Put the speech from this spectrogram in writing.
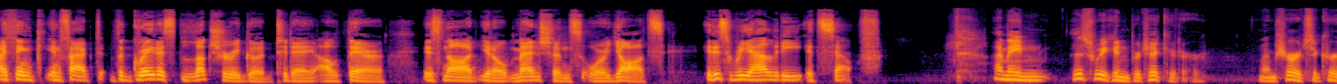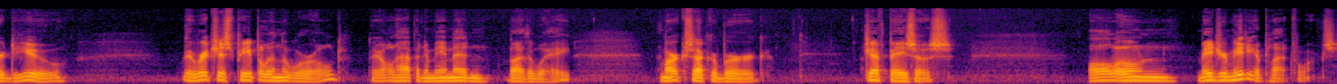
I think, in fact, the greatest luxury good today out there is not, you know, mansions or yachts. It is reality itself. I mean, this week in particular, I'm sure it's occurred to you, the richest people in the world, they all happen to be men, by the way. Mark Zuckerberg, Jeff Bezos, all own major media platforms.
